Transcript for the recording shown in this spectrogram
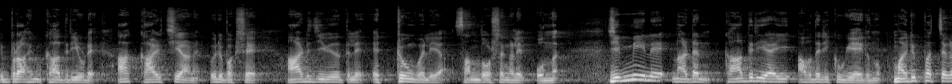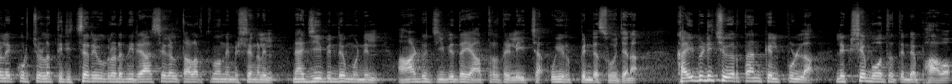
ഇബ്രാഹിം ഖാദിരിയുടെ ആ കാഴ്ചയാണ് ഒരുപക്ഷെ ആടുജീവിതത്തിലെ ഏറ്റവും വലിയ സന്തോഷങ്ങളിൽ ഒന്ന്. ജിമ്മിയിലെ നടൻ കാതിരിയായി അവതരിക്കുകയായിരുന്നു. മരുപ്പച്ചകളെക്കുറിച്ചുള്ള തിരിച്ചറിവുകളുടെ നിരാശകൾ തളർത്തുന്ന നിമിഷങ്ങളിൽ നജീബിന്റെ മുന്നിൽ ആടുജീവിതയാത്ര തെളിയിച്ച ഉയർപ്പിന്റെ സൂചന. കൈപിടിച്ചുയർത്താൻ കെൽപ്പുള്ള ലക്ഷ്യബോധത്തിന്റെ ഭാവം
